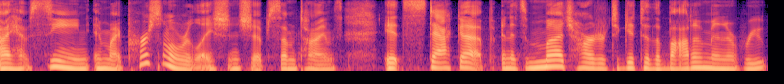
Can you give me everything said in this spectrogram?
I have seen in my personal relationships sometimes it stack up and it's much harder to get to the bottom and a root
